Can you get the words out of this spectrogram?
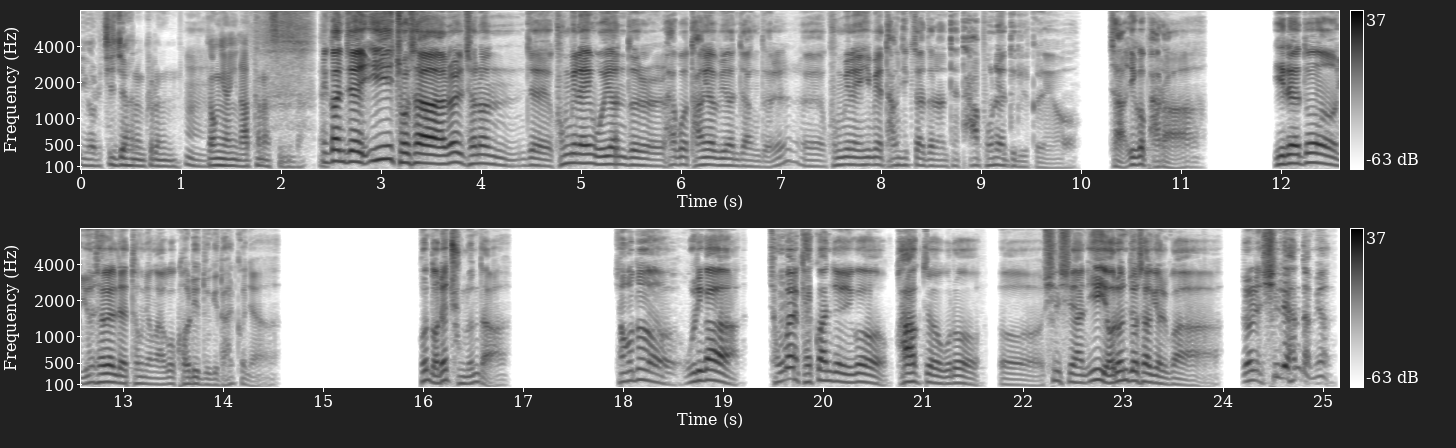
이걸 지지하는 그런 음. 경향이 나타났습니다. 그러니까 이제 이 조사를 저는 이제 국민의힘 의원들하고 당협위원장들, 에, 국민의힘의 당직자들한테 다 보내드릴 거예요. 자, 이거 봐라. 이래도 윤석열 대통령하고 거리두기를 할 거냐. 그건 너네 죽는다. 적어도 우리가 정말 객관적이고 과학적으로 어, 실시한 이 여론조사 결과를 신뢰한다면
